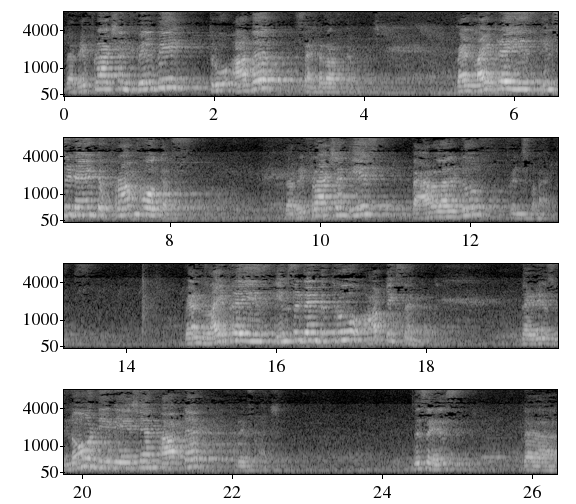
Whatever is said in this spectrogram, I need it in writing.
the refraction will be through other center of curvature. When light ray is incident from focus, the refraction is parallel to principal axis. When light ray is incident through optic center, there is no deviation after refraction. This is the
